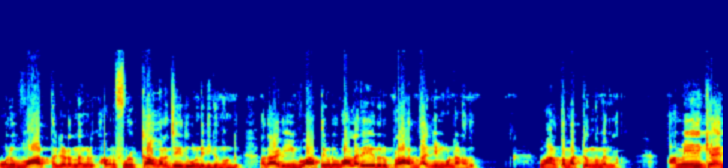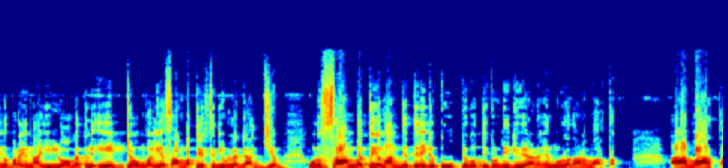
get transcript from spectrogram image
ഒരു വാർത്ത കിടന്നങ്ങൾ അവർ ഫുൾ കവർ ചെയ്തുകൊണ്ടിരിക്കുന്നുണ്ട്. അതായത് ഈ വാർത്തയോട് വളരെയേറെ ഒരു പ്രാധാന്യം കൊണ്ടാണത്. വാർത്ത മറ്റൊന്നുമല്ല. അമേരിക്ക എന്ന് പറയുന്ന ഈ ലോകത്തിലെ ഏറ്റവും വലിയ സാമ്പത്തിക സ്ഥിതിയുള്ള രാജ്യം ഒരു സാമ്പത്തിക മാന്ദ്യത്തിലേക്ക് കൂപ്പികൊത്തിക്കൊണ്ടിരിക്കുകയാണ് എന്നുള്ളതാണ് വാർത്ത. ആ വാർത്ത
